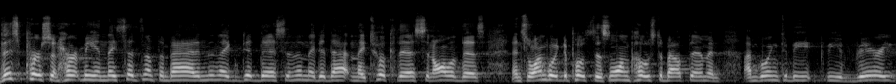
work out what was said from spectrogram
this person hurt me and they said something bad and then they did this and then they did that and they took this and all of this. And so I'm going to post this long post about them and I'm going to be, be very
